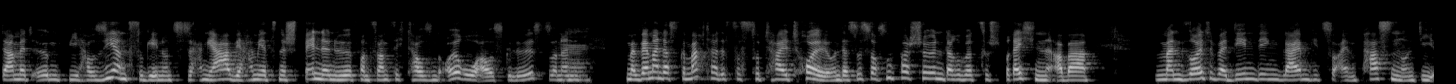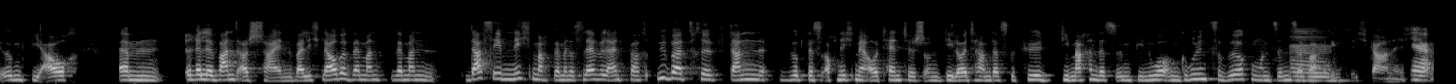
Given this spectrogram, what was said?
damit irgendwie hausieren zu gehen und zu sagen, ja, wir haben jetzt eine Spende in Höhe von 20.000 Euro ausgelöst, sondern mhm. wenn man das gemacht hat, ist das total toll. Und das ist auch super schön, darüber zu sprechen. Aber man sollte bei den Dingen bleiben, die zu einem passen und die irgendwie auch ähm, relevant erscheinen. Weil ich glaube, wenn man, wenn man das eben nicht macht, wenn man das Level einfach übertrifft, dann wirkt es auch nicht mehr authentisch und die Leute haben das Gefühl, die machen das irgendwie nur, um grün zu wirken und sind es mm. aber eigentlich gar nicht. Ja,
